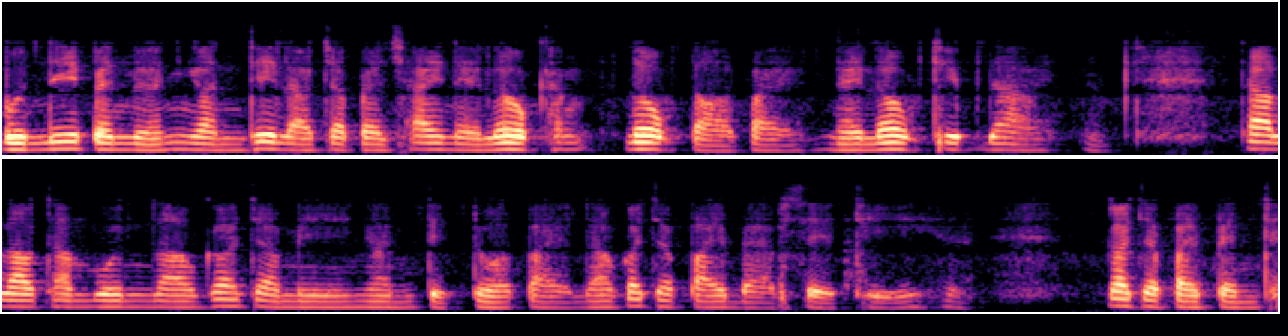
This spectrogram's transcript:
บุญนี้เป็นเหมือนเงินที่เราจะไปใช้ในโลกข้างโลกต่อไป ในโลกทิพย์ได้ ถ้าเราทำบุญเราก็จะมีเงินติดตัวไป เราก็จะไปแบบเศรษฐี ก็จะไปเป็นเท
